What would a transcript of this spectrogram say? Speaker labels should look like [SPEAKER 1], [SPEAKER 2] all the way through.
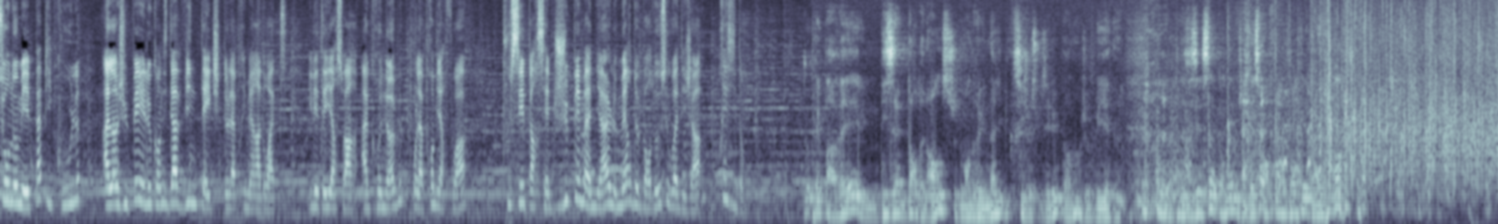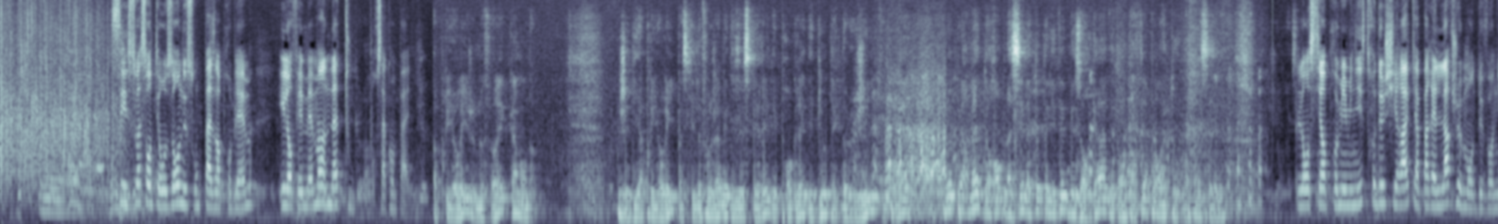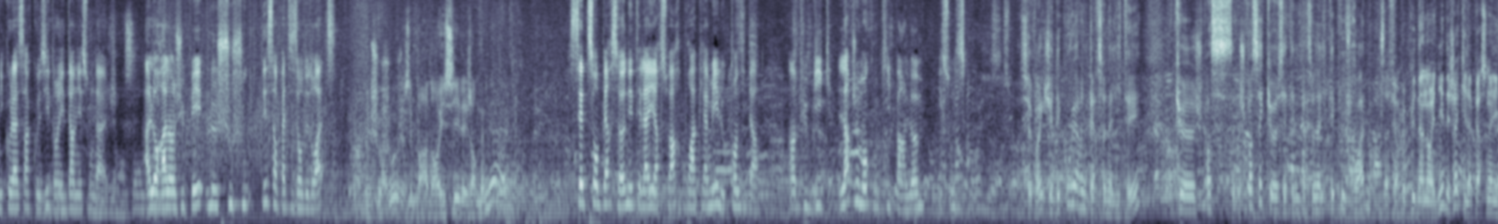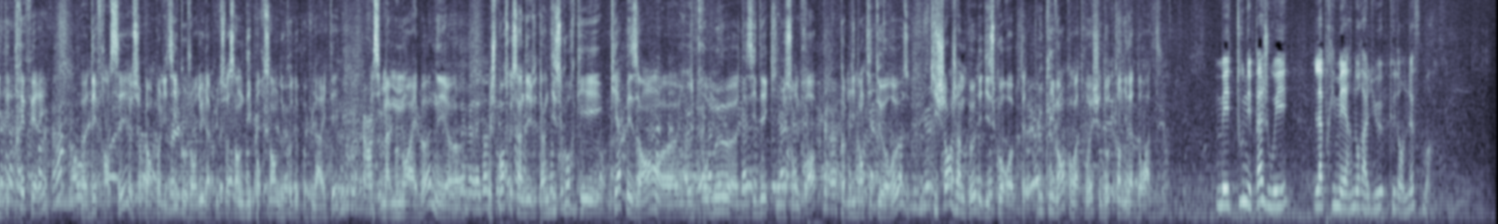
[SPEAKER 1] Surnommé Papy Cool, Alain Juppé est le candidat vintage de la primaire à droite. Il était hier soir à Grenoble pour la première fois. Poussé par cette Juppé mania, le maire de Bordeaux se voit déjà président.
[SPEAKER 2] Je préparerai une dizaine d'ordonnances. Je demanderai une alibi. Si je suis élu, pardon, j'ai oublié de, de préciser ça quand même. Je me laisse parfois emporter par les
[SPEAKER 1] Ses 71 ans ne sont pas un problème. Il en fait même un atout pour sa campagne.
[SPEAKER 2] A priori, je ne ferai qu'un mandat. J'ai dit a priori parce qu'il ne faut jamais désespérer des progrès des biotechnologies qui pourraient me permettre de remplacer la totalité de mes organes et de repartir pour un tour. Enfin,
[SPEAKER 1] L'ancien Premier ministre de Chirac apparaît largement devant Nicolas Sarkozy dans les derniers sondages. Alors Alain Juppé, le chouchou des sympathisants de droite
[SPEAKER 3] Le chouchou, je sais pas, dans ici les gens m'aiment bien.
[SPEAKER 1] 700 personnes étaient là hier soir pour acclamer le candidat. Un public largement conquis par l'homme et son discours.
[SPEAKER 4] C'est vrai que j'ai découvert une personnalité que je, pense, je pensais que c'était une personnalité plus froide.
[SPEAKER 5] Ça fait un peu plus d'un an et demi déjà qu'il est la personnalité préférée euh, des Français sur le plan politique. Aujourd'hui, il a plus de 70% de code de popularité, si ma mémoire est bonne. Et, euh, je pense que c'est un, discours qui est, apaisant. Euh, il promeut des idées qui lui sont propres, comme l'identité heureuse, qui change un peu des discours peut-être plus clivants qu'on va trouver chez d'autres candidats de droite.
[SPEAKER 1] Mais tout n'est pas joué. La primaire n'aura lieu que dans 9 mois.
